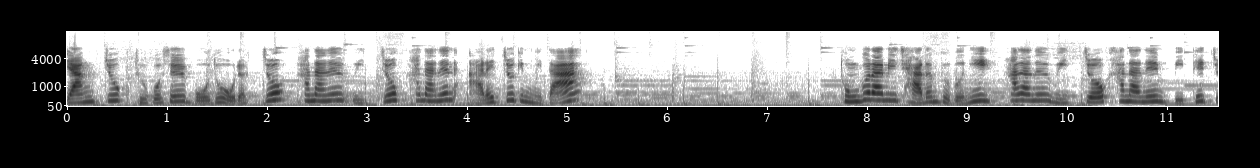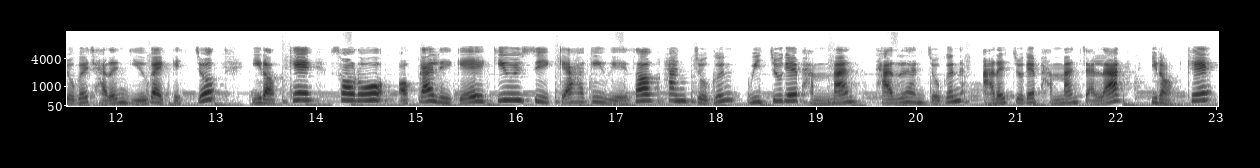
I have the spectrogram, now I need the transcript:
양쪽 두 곳을 모두 오렸죠? 하나는 위쪽, 하나는 아래쪽입니다. 동그라미 자른 부분이 하나는 위쪽, 하나는 밑에 쪽을 자른 이유가 있겠죠? 이렇게 서로 엇갈리게 끼울 수 있게 하기 위해서 한쪽은 위쪽의 반만, 다른 한쪽은 아래쪽의 반만 잘라 이렇게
